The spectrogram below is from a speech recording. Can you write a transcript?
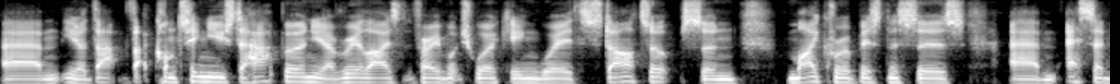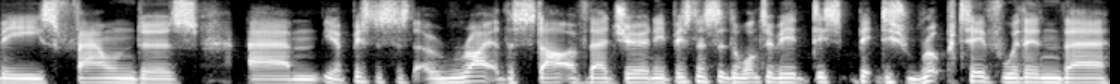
um, you know that that continues to happen. You know, I realised that very much working with startups and micro businesses, um, SMEs, founders, um, you know, businesses that are right at the start of their journey, businesses that want to be a dis- bit disruptive within their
